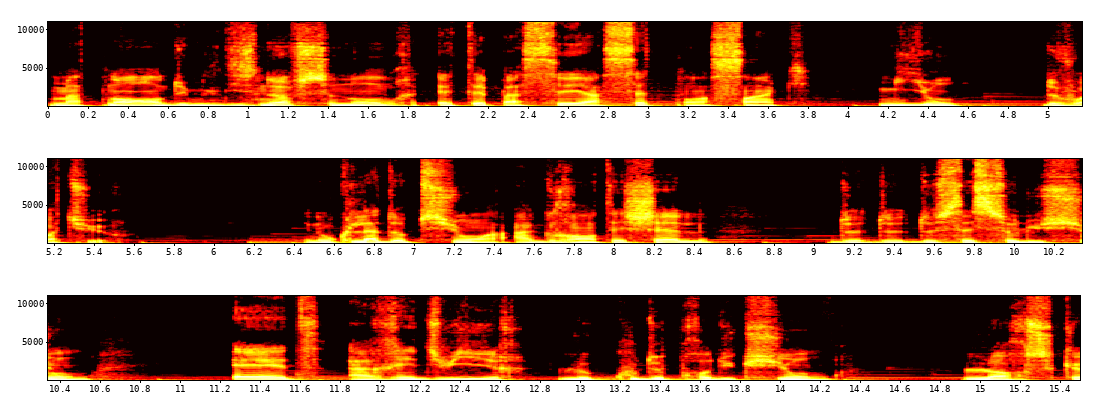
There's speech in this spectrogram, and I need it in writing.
Maintenant, en 2019, ce nombre était passé à 7,5 millions de voitures. Et donc l'adoption à grande échelle de, de, ces solutions aide à réduire le coût de production lorsque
